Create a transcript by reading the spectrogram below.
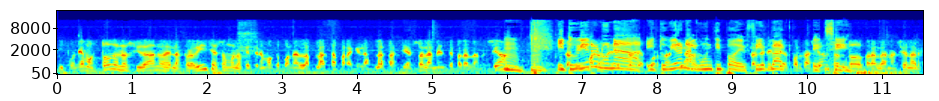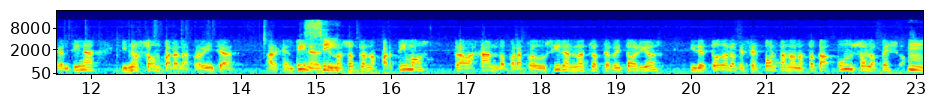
y ponemos todos los ciudadanos de las provincias, somos los que tenemos que poner la plata para que la plata sea solamente para la nación. Y tuvieron una y tuvieron algún tipo de feedback. de exportación eh, son todo para la nación argentina y no son para las provincias argentinas. Es decir, nosotros nos partimos trabajando para producir en nuestros territorios y de todo lo que se exporta no nos toca un solo peso. Mm,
